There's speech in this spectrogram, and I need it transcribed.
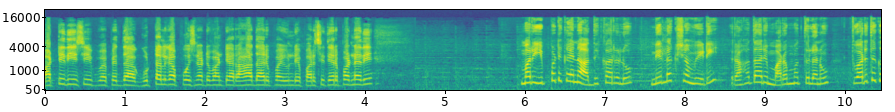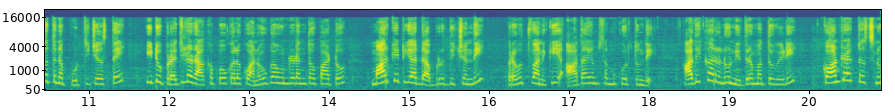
మట్టి తీసి పెద్ద గుట్టలుగా పోసినటువంటి రహదారిపై ఉండే పరిస్థితి ఏర్పడినది. మరి ఇప్పటికైనా అధికారులు నిర్లక్ష్యం వీడి రహదారి మరమ్మతులను త్వరితగతిన పూర్తి చేస్తే ఇటు ప్రజల రాకపోకలకు అనువుగా ఉండడంతో పాటు మార్కెట్ యార్డు అభివృద్ధి చెంది ప్రభుత్వానికి ఆదాయం సమకూరుతుంది. అధికారులు నిద్రమత్తు వీడి కాంట్రాక్టర్స్ను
